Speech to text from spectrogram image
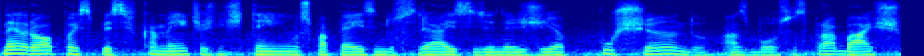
Na Europa, especificamente, a gente tem os papéis industriais e de energia puxando as bolsas para baixo,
